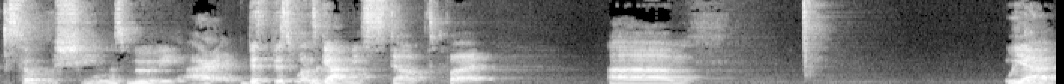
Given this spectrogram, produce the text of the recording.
so shameless movie. All right, this this one's got me stumped, but um, yeah.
